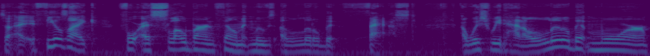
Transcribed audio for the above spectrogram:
So it feels like for a slow burn film, it moves a little bit fast. I wish we'd had a little bit more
